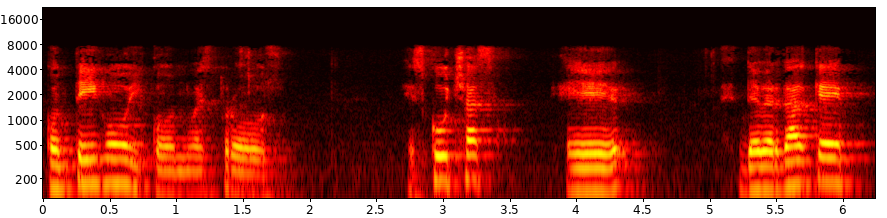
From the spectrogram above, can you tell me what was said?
contigo y con nuestros escuchas. Eh, de verdad que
